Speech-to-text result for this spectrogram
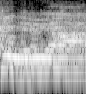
Nigeria.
